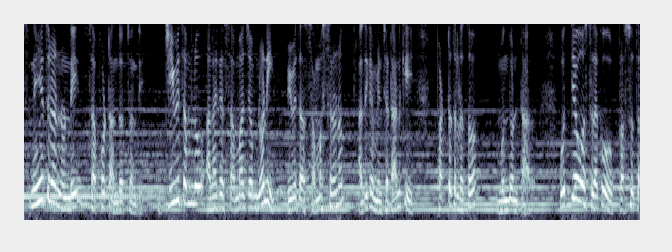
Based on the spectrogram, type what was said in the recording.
స్నేహితుల నుండి సపోర్ట్ అందుతుంది. జీవితంలో అలాగే సమాజంలోని వివిధ సమస్యలను అధిగమించడానికి పట్టుదలతో ముందుంటారు. ఉద్యోగస్తులకు ప్రస్తుత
